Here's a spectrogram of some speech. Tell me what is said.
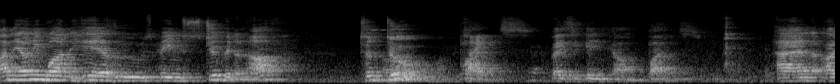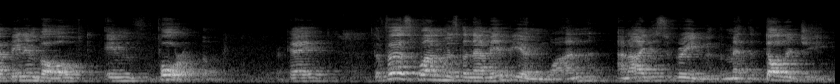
I'm the only one here who's been stupid enough to do pilots, basic income pilots. And I've been involved in four of them, okay? The first one was the Namibian one, and I disagreed with the methodology.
